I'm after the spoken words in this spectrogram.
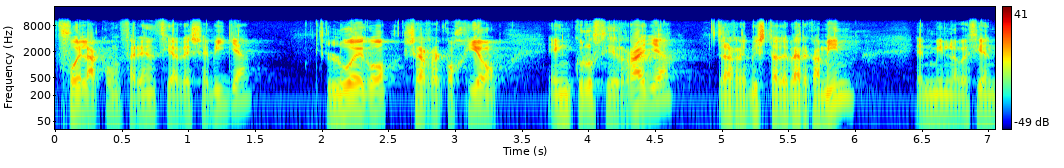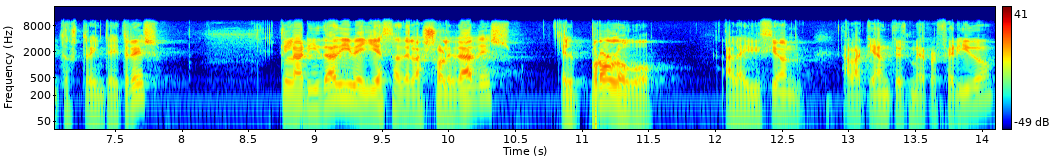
fue la conferencia de Sevilla, luego se recogió en Cruz y Raya, la revista de Bergamín, en 1933, Claridad y Belleza de las Soledades, el prólogo a la edición a la que antes me he referido,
